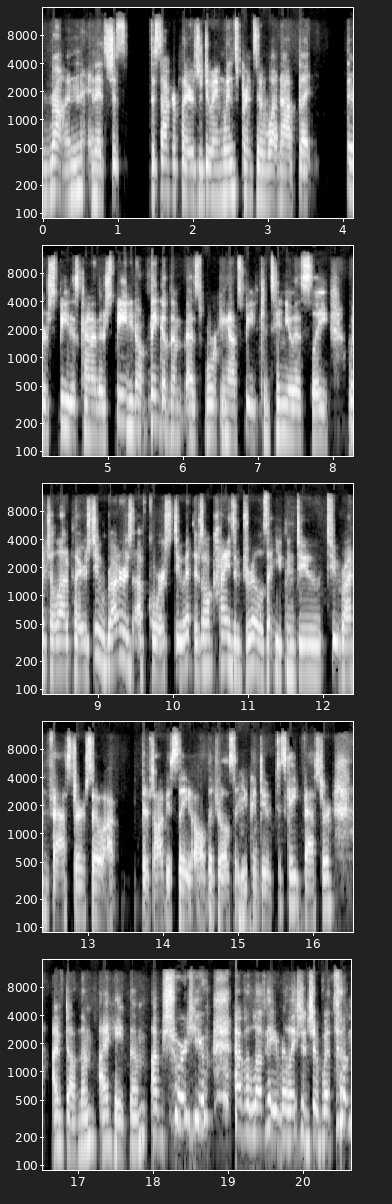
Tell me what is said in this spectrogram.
run and it's just the soccer players are doing wind sprints and whatnot but their speed is kind of their speed. You don't think of them as working on speed continuously which a lot of players do. Runners of course do it. There's all kinds of drills that you can do to run faster so uh, there's obviously all the drills that you can do to skate faster. I've done them. I hate them. I'm sure you have a love hate relationship with them.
